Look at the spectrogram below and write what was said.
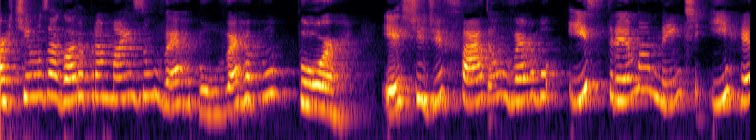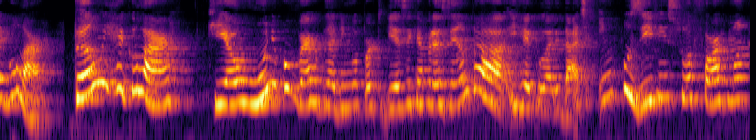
Partimos agora para mais um verbo, o verbo por. Este de fato é um verbo extremamente irregular. Tão irregular que é o único verbo da língua portuguesa que apresenta irregularidade, inclusive em sua forma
